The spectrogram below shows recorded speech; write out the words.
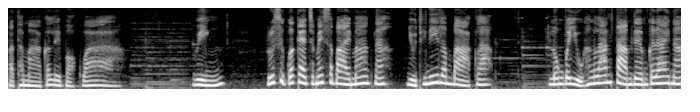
ปัทมาก็เลยบอกว่า วิง รู้สึกว่าแกจะไม่สบายมากนะ อยู่ที่นี่ลำบากละ ลงไปอยู่ข้างล่างตามเดิมก็ได้นะ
